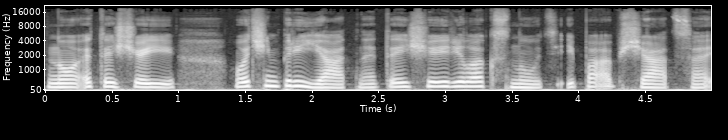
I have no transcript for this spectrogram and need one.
Но это еще и очень приятно, это еще и релакснуть, и пообщаться,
